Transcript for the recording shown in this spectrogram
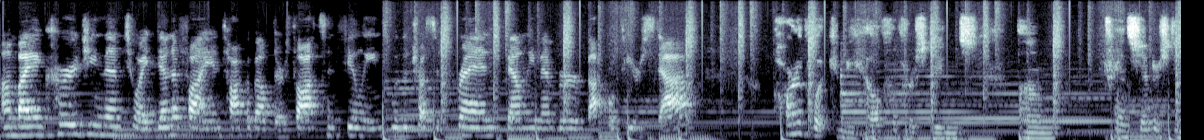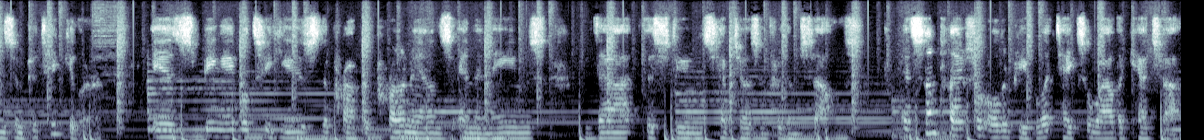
um, by encouraging them to identify and talk about their thoughts and feelings with a trusted friend, family member, faculty, or staff. Part of what can be helpful for students, um, transgender students in particular, is being able to use the proper pronouns and the names that the students have chosen for themselves. And sometimes for older people, it takes a while to catch up.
